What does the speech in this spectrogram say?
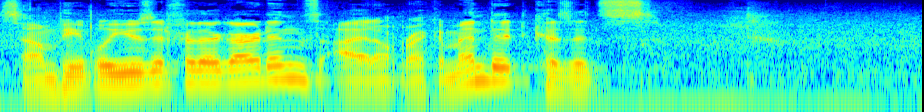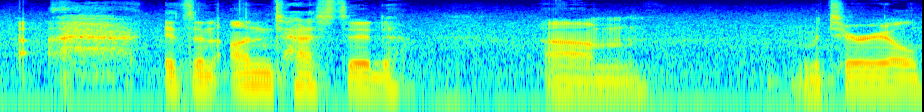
Some people use it for their gardens. I don't recommend it because it's it's an untested um, material.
